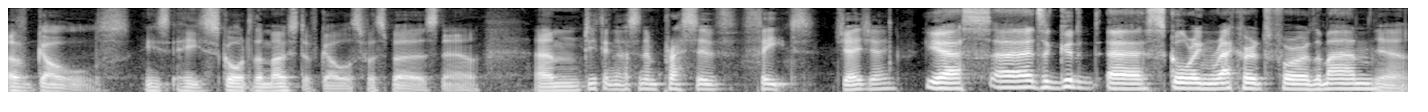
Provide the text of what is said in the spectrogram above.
of goals. He's he's scored the most of goals for Spurs now. Um, do you think that's an impressive feat, JJ? Yes, uh, it's a good uh, scoring record for the man. Yeah.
